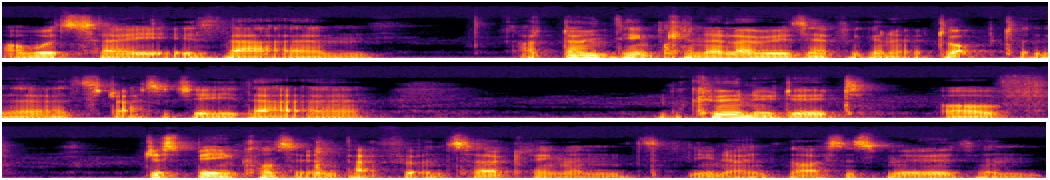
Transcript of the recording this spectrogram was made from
I would say is that um, I don't think Canelo is ever going to adopt the strategy that uh, Mukunu did of just being constantly on the back foot and circling and you know nice and smooth and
